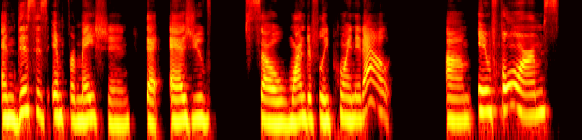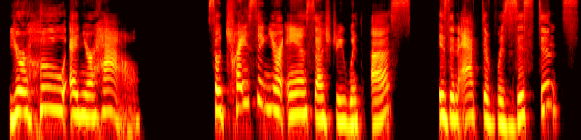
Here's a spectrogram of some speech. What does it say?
And this is information that, as you've so wonderfully pointed out, um, informs your who and your how. So, tracing your ancestry with us is an act of resistance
